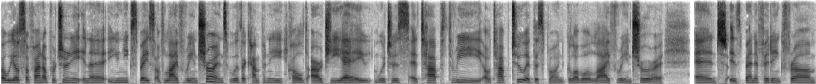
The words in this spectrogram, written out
But we also find opportunity in a unique space of life reinsurance with a company called RGA, which is a top three or top two at this point global life reinsurer and is benefiting from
